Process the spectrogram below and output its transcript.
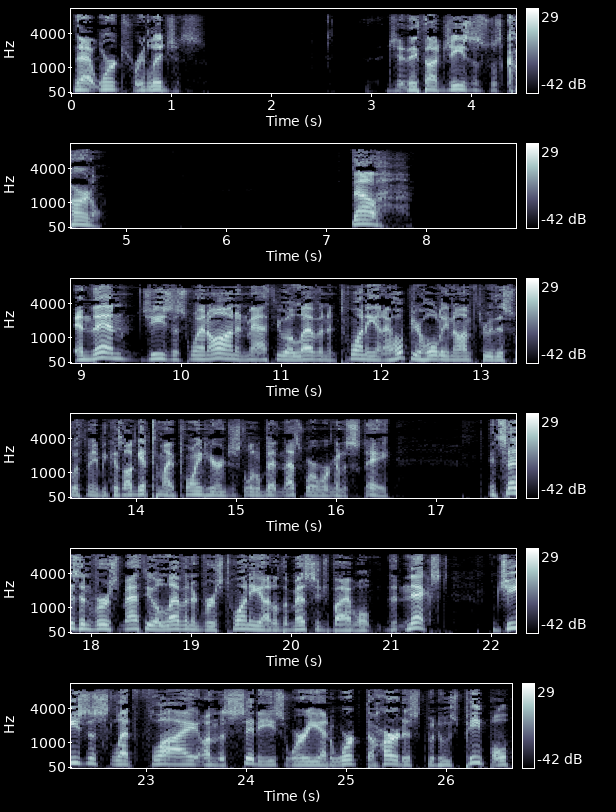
that weren't religious. They thought Jesus was carnal. Now, and then Jesus went on in Matthew 11 and 20, and I hope you're holding on through this with me because I'll get to my point here in just a little bit, and that's where we're going to stay. It says in verse Matthew 11 and verse 20 out of the Message Bible that next Jesus let fly on the cities where he had worked the hardest, but whose people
